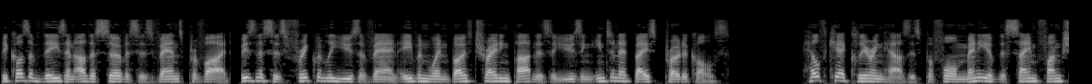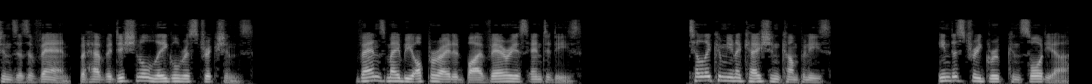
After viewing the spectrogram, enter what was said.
Because of these and other services VANs provide, businesses frequently use a VAN even when both trading partners are using Internet-based protocols. Healthcare clearinghouses perform many of the same functions as a VAN, but have additional legal restrictions. VANs may be operated by various entities. Telecommunication companies Industry group consortia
